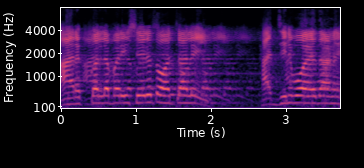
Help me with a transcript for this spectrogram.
അരക്കൊല്ല പരീക്ഷയിൽ തോറ്റാലേ ഹജ്ജിന് പോയതാണ്.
